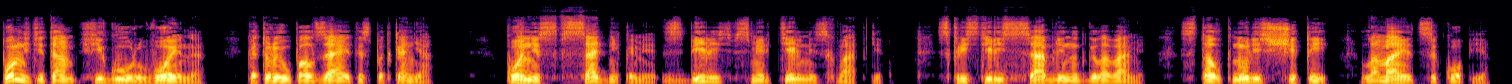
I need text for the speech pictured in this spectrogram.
Помните там фигуру воина, который уползает из-под коня? Кони с всадниками сбились в смертельной схватке, скрестились сабли над головами, столкнулись щиты, ломаются копья.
